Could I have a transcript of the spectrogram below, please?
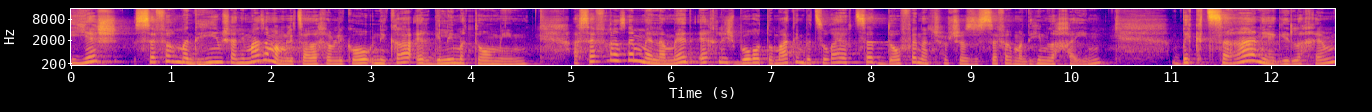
יש ספר מדהים שאני מה זה ממליצה לכם לקרוא, הוא נקרא הרגלים אטומיים. הספר הזה מלמד איך לשבור אוטומטים בצורה יוצאת דופן, אני חושבת שזה ספר מדהים לחיים. בקצרה אני אגיד לכם,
